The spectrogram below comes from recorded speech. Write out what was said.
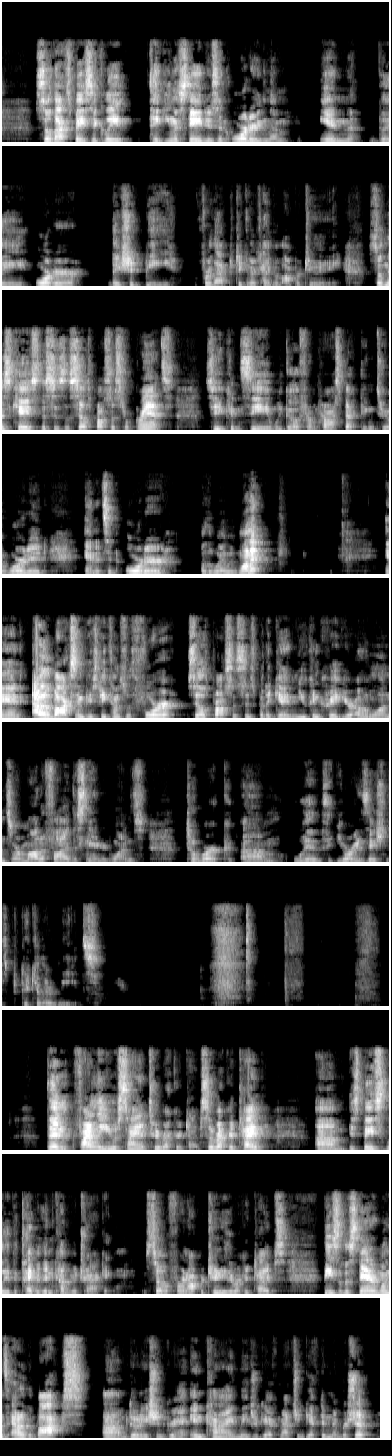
So that's basically taking the stages and ordering them in the order they should be for that particular type of opportunity. So in this case, this is the sales process for grants. So you can see we go from prospecting to awarded, and it's an order of the way we want it. And out of the box, NPSP comes with four sales processes, but again, you can create your own ones or modify the standard ones to work um, with your organization's particular needs. Then finally, you assign it to a record type. So, record type um, is basically the type of income you're tracking. So, for an opportunity, the record types, these are the standard ones out of the box um, donation, grant, in kind, major gift, matching gift, and membership.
